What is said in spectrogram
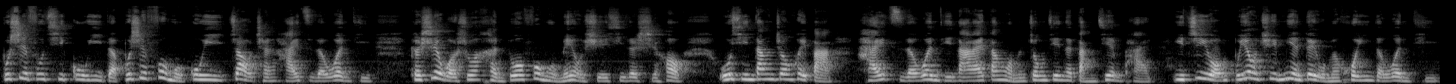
不是夫妻故意的，不是父母故意造成孩子的问题。可是我说，很多父母没有学习的时候，无形当中会把孩子的问题拿来当我们中间的挡箭牌，以至于我们不用去面对我们婚姻的问题。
